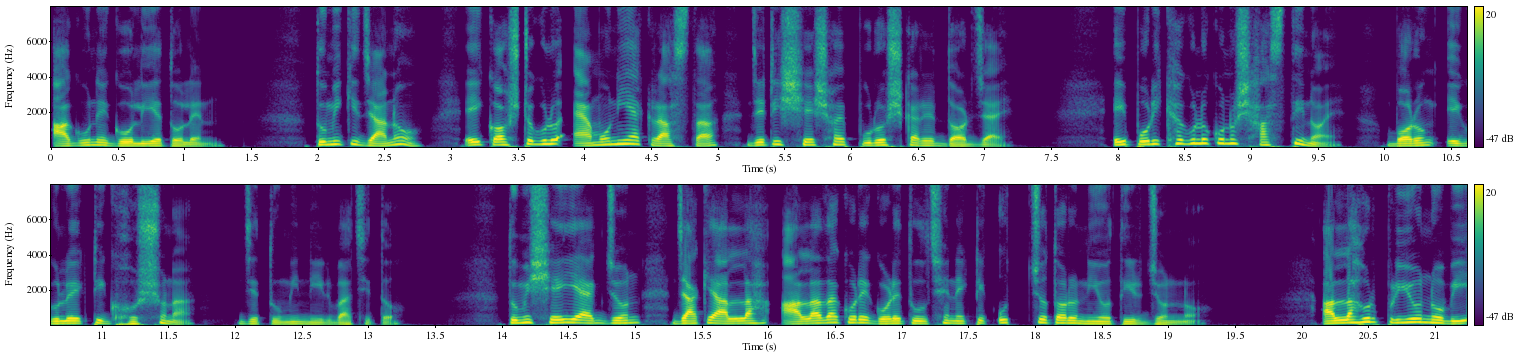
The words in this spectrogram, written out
আগুনে গলিয়ে তোলেন। তুমি কি জানো, এই কষ্টগুলো এমনই এক রাস্তা যেটি শেষ হয় পুরস্কারের দরজায়। এই পরীক্ষাগুলো কোনো শাস্তি নয়। বরং এগুলো একটি ঘোষণা যে তুমি নির্বাচিত। তুমি সেই একজন যাকে আল্লাহ আলাদা করে গড়ে তুলছেন একটি উচ্চতর নিয়তির জন্য। আল্লাহর প্রিয় নবী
